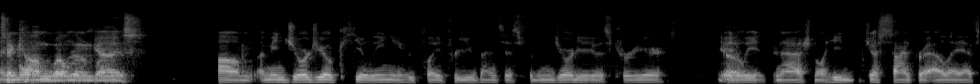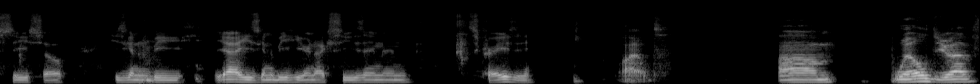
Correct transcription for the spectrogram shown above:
to come well known guys. Um, I mean Giorgio Chiellini, who played for Juventus for the majority of his career. Yep. Italy international. He just signed for LAFC, so he's gonna be yeah, he's gonna be here next season, and it's crazy. Wild. Um Will, do you have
